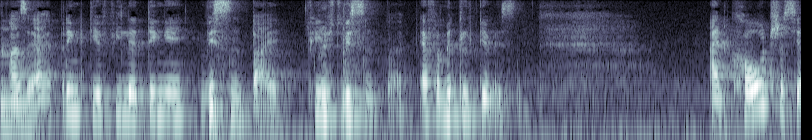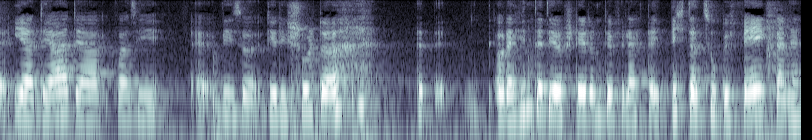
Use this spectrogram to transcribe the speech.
Mhm. Also er bringt dir viele Dinge, Wissen bei, viel Richtig. Wissen bei. Er vermittelt dir Wissen. Ein Coach ist ja eher der, der quasi äh, wie so dir die Schulter oder hinter dir steht und dir vielleicht dich dazu befähigt, deine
